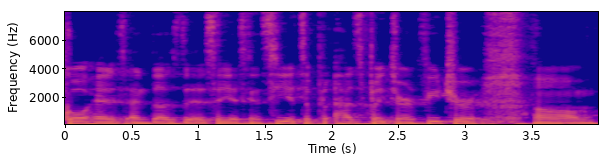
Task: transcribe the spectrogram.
go ahead and does this. So you guys can see it's a, has a play turn feature. Um,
